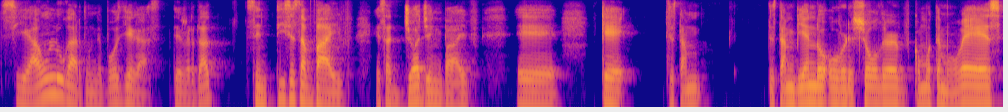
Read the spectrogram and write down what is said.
si a un lugar donde vos llegas, de verdad sentís esa vibe, esa judging vibe, eh, que te están, te están viendo over the shoulder, cómo te moves,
